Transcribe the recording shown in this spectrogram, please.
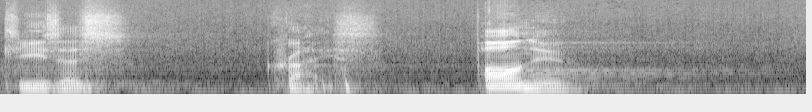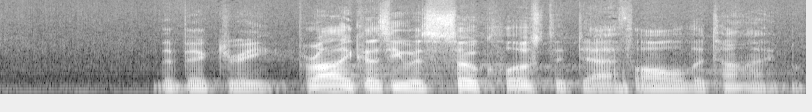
Jesus Christ. Paul knew the victory, probably because he was so close to death all the time.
